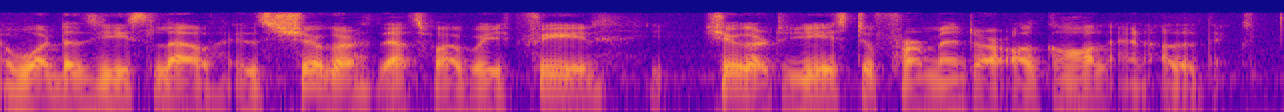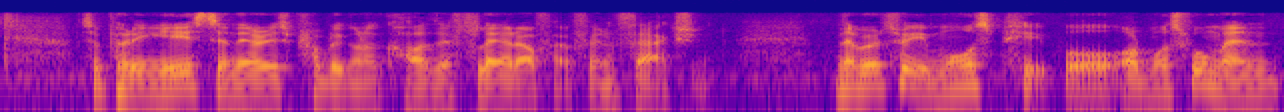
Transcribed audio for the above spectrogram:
And what does yeast love? Is sugar. That's why we feed sugar to yeast to ferment our alcohol and other things. So putting yeast in there is probably going to cause a flare-up of infection. Number three, most people or most women,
